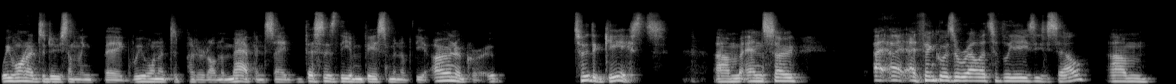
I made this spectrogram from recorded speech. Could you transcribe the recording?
we wanted to do something big. We wanted to put it on the map and say, this is the investment of the owner group to the guests. Um, and so I, I, think it was a relatively easy sell. Um,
